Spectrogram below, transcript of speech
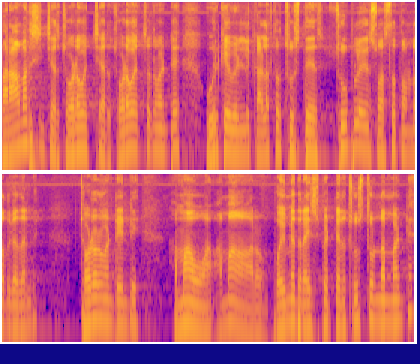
పరామర్శించారు చూడవచ్చారు. చూడవచ్చడం అంటే ఊరికే వెళ్ళి కళ్ళతో చూస్తే చూపులో ఏం స్వస్థత ఉండదు కదండి. చూడడం అంటే ఏంటి? అమ్మ అమ్మ పొయ్యి మీద రైస్ పెట్టాను చూస్తుండమ్మంటే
